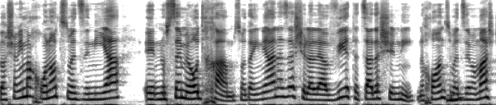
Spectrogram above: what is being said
בשנים האחרונות, זאת אומרת, זה נהיה אה, נושא מאוד חם. זאת אומרת, העניין הזה של להביא את הצד השני, נכון? זאת אומרת, זה ממש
